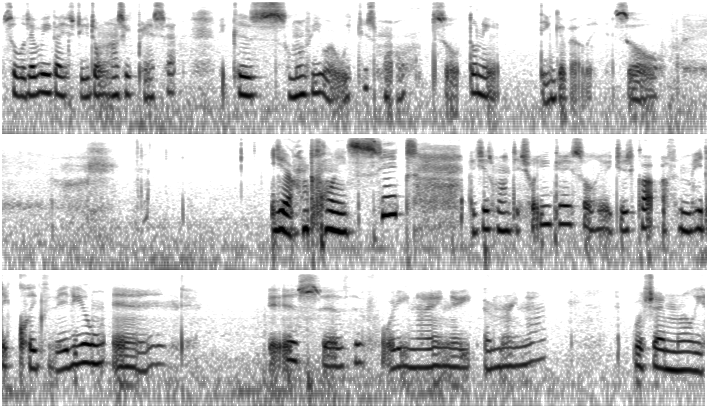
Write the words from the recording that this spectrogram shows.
So whatever you guys do, don't ask your parents that because some of you are way too small. So don't even think about it. So yeah, I'm playing six. I just wanted to show you guys. So I just got off and made a quick video and it is 7.49 a.m. right now which I'm really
